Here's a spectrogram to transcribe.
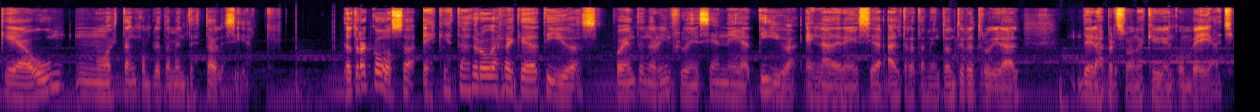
que aún no están completamente establecidas. La otra cosa es que estas drogas recreativas pueden tener una influencia negativa en la adherencia al tratamiento antirretroviral de las personas que viven con VIH,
